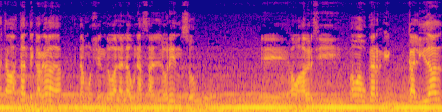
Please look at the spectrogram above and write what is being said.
está bastante cargada. Estamos yendo a la laguna San Lorenzo. Eh, vamos a ver si... Vamos a buscar eh, calidad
